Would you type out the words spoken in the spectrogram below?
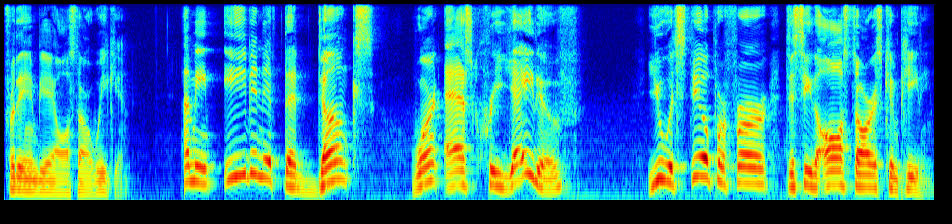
for the NBA All Star weekend. I mean, even if the dunks weren't as creative, you would still prefer to see the All Stars competing.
